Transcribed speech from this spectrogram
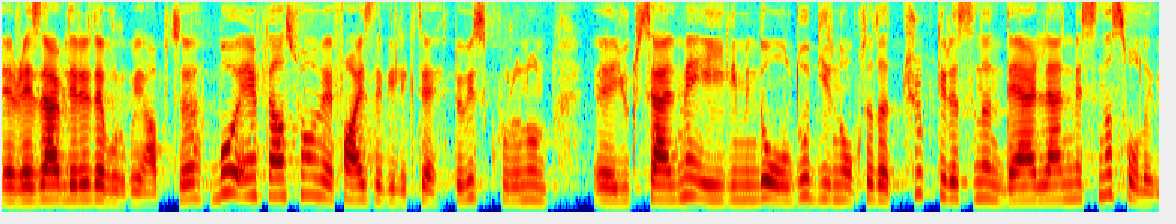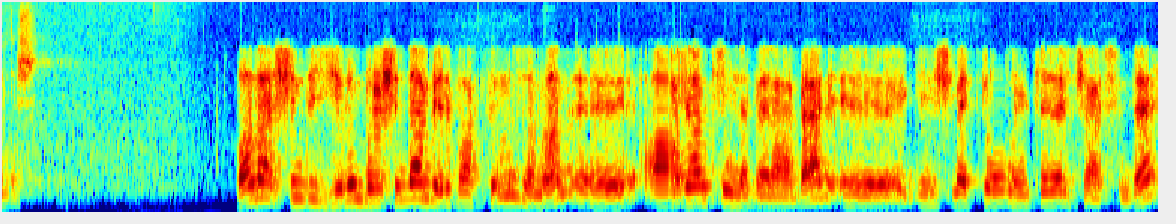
E, rezervleri de vurgu yaptı. Bu enflasyon ve faizle birlikte döviz kurunun e, yükselme eğiliminde olduğu bir noktada Türk Lirası'nın değerlenmesi nasıl olabilir? Valla şimdi yılın başından beri baktığımız zaman e, Arjantin'le beraber e, gelişmekte olan ülkeler içerisinde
